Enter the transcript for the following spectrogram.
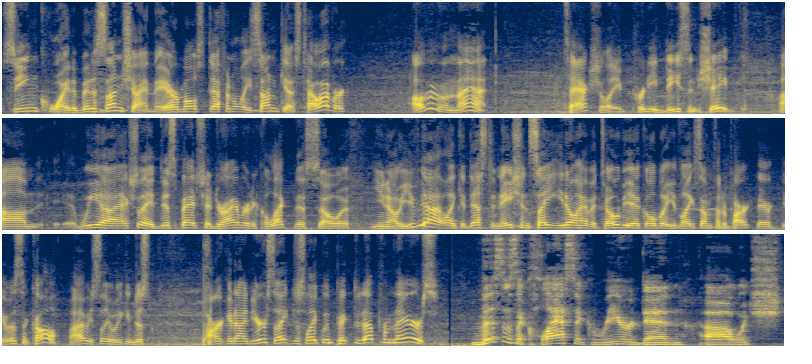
seen quite a bit of sunshine. They are most definitely sun-kissed. However, other than that, it's actually pretty decent shape. Um, we uh, actually dispatched a driver to collect this, so if, you know, you've got like a destination site, you don't have a tow vehicle, but you'd like something to park there, give us a call. Obviously, we can just park it on your site just like we picked it up from theirs. This is a classic rear den, uh, which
